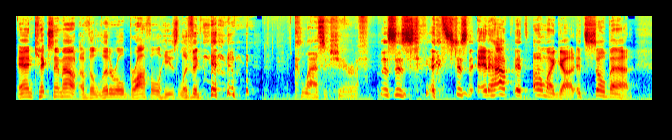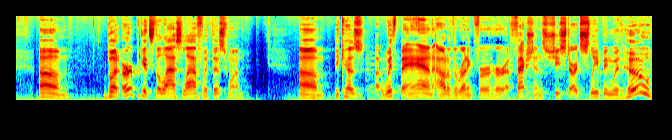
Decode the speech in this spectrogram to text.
and kicks him out of the literal brothel he's living in. Classic sheriff. this is it's just it hap it's oh my god it's so bad um but Earp gets the last laugh with this one um because uh, with Behan out of the running for her affections she starts sleeping with who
